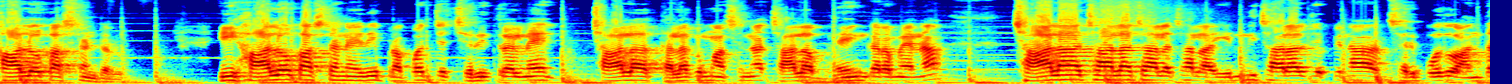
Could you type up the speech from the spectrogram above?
హాలోకాస్ట్ అంటారు. ఈ హాలోకాస్ట్ అనేది ప్రపంచ చరిత్రనే చాలా తలకు మాసిన చాలా భయంకరమైన చాలా చాలా చాలా చాలా ఎన్ని చాలాలు చెప్పినా సరిపోదు. అంత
